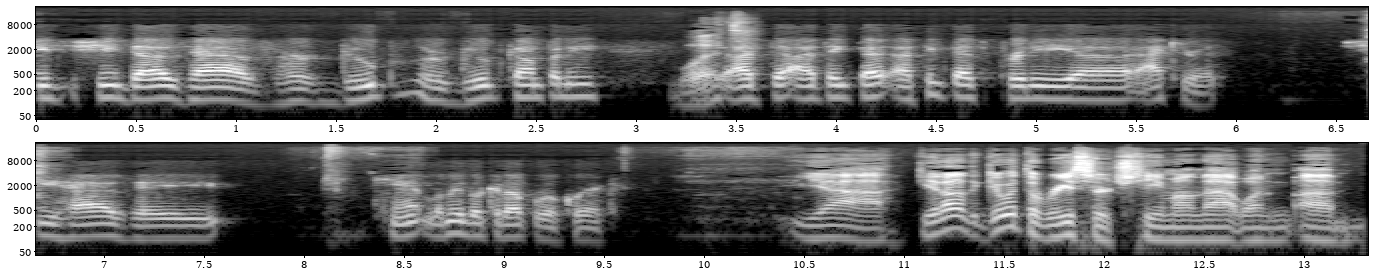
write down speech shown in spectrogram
she she does have her goop her goop company. What? I th- I think that I think that's pretty uh, accurate. She has a can't let me look it up real quick. Yeah, get on get with the research team on that one. Um,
